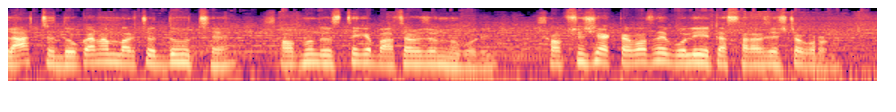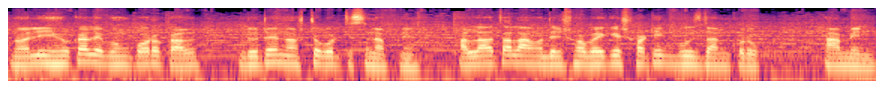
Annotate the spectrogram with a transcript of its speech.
লাস্ট দোকান নাম্বার চোদ্দ হচ্ছে, স্বপ্নদোষ থেকে বাঁচার জন্য করি। সবশেষে একটা কথাই বলি, এটা সারা চেষ্টা করুন। নইলে ইহকাল এবং পরকাল দুটোই নষ্ট করতেছেন আপনি। আল্লাহ তালা আমাদের সবাইকে সঠিক বুঝ দান করুক। আমিন।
